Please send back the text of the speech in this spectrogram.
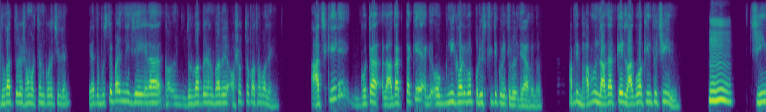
দুহাত তুলে সমর্থন করেছিলেন। এরা তো বুঝতে পারেননি যে এরা দুর্ভাগ্যজনকভাবে অসত্য কথা বলেন। আজকে গোটা লাদাখটাকে অগ্নিগর্ভ পরিস্থিতি করে তুলে দেওয়া হলো। আপনি ভাবুন, লাদাখের লাগোয়া কিন্তু চীন। হুম। চীন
